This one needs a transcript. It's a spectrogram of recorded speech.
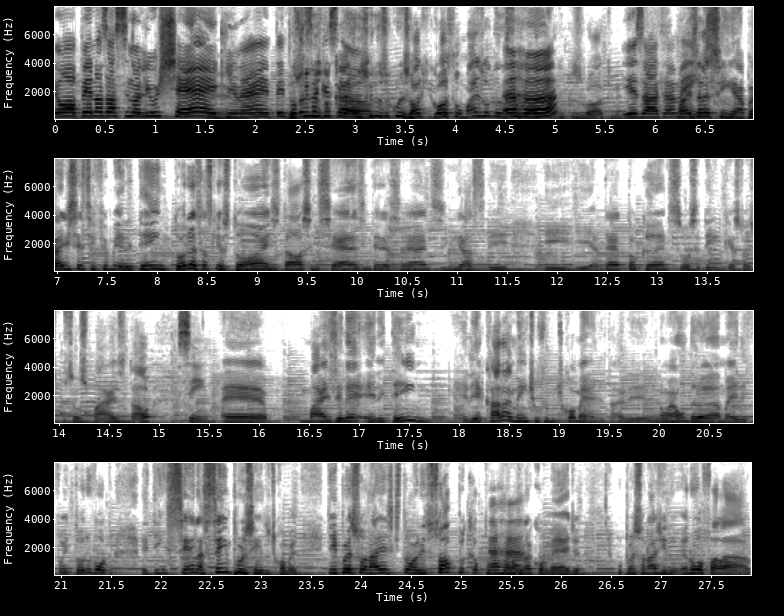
eu apenas assino ali o cheque, né? Tem Os toda essa filhos, do questão. cara, os filhos do Chris Rock gostam mais do Adam Aham. Sandler do que do Chris Rock, né? Exatamente. Mas assim, apesar de ser esse filme, ele tem todas essas questões e tal, assim, sérias, interessantes e, e, e- e até tocantes, se você tem questões com seus pais e tal. Sim. É, mas ele, é- ele tem. Ele é claramente um filme de comédia, tá? Ele, ele não é um drama, ele foi todo voltado. Ele tem cenas 100% de comédia. Tem personagens que estão ali só por, por Aham. conta da comédia. O personagem do. Eu não vou falar.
